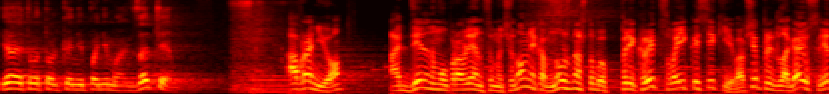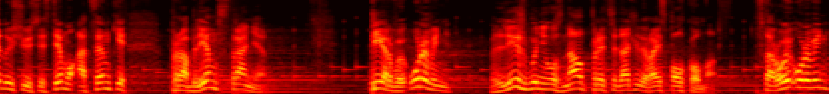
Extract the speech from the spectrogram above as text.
Я этого только не понимаю. Зачем? А вранье? Отдельным управленцам и чиновникам нужно, чтобы прикрыть свои косяки. Вообще предлагаю следующую систему оценки проблем в стране. Первый уровень – лишь бы не узнал председатель райсполкома. Второй уровень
